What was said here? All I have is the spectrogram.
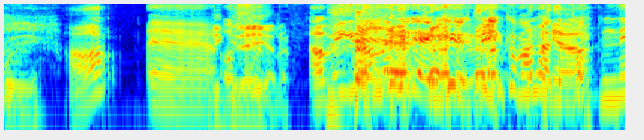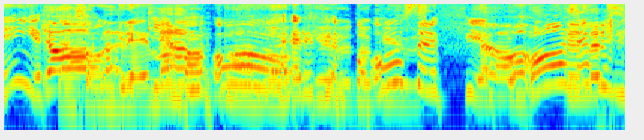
Oj. Ja, Vi och så- grejade. Ja vi Ja, det grejade. det. Tänk om man hade Ja. fått nej efter Ja, en sån grej. Man verkligen. bara, åh, är det fel på oss? Gud. Är det fel Ja, på barnet? eller?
